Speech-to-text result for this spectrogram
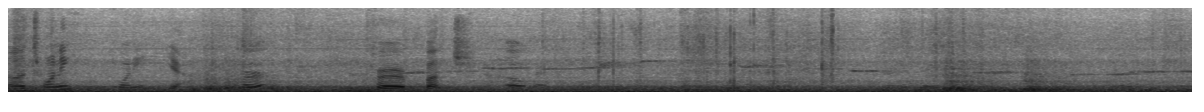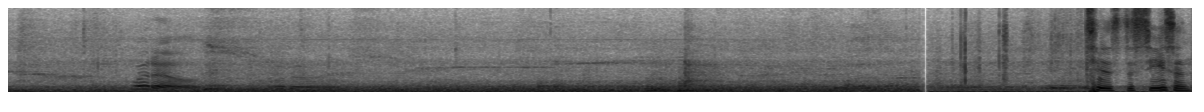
Uh, 20? 20? Yeah. Per? Per bunch. Okay. What else? What else? Tis the season.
